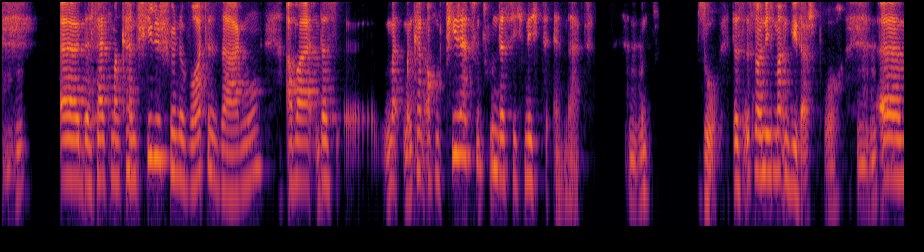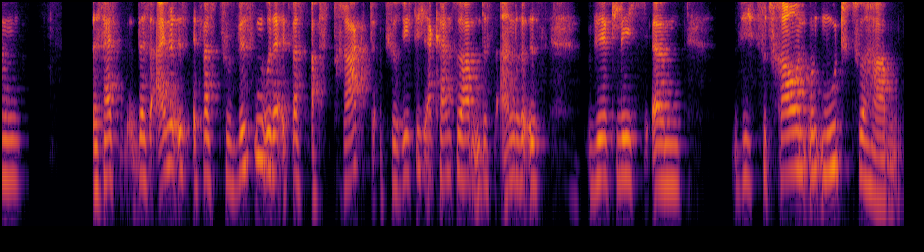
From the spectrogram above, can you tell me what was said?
Mhm. Äh, das heißt, man kann viele schöne Worte sagen, aber das, äh, man, man kann auch viel dazu tun, dass sich nichts ändert. Mhm. Und so, das ist noch nicht mal ein Widerspruch. Mhm. Ähm, das heißt, das eine ist etwas zu wissen oder etwas abstrakt für richtig erkannt zu haben und das andere ist wirklich ähm, sich zu trauen und Mut zu haben.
